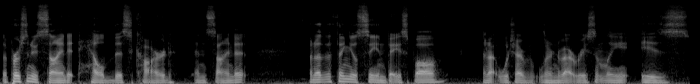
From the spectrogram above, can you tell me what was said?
the person who signed it held this card and signed it. Another thing you'll see in baseball, and which I've learned about recently, is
